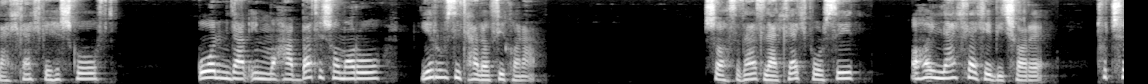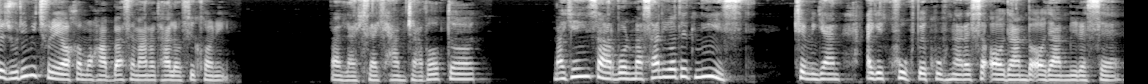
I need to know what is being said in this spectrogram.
لکلک بهش گفت قول میدم این محبت شما رو یه روزی تلافی کنم. شاهزاده از لکلک پرسید آهای لکلک بیچاره تو چجوری می‌تونی آخه محبت منو تلافی کنی؟ و لکلک هم جواب داد مگه این ضرب المثل یادت نیست که میگن اگه کوه به کوه نرسه آدم به آدم می‌رسه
